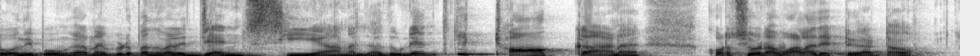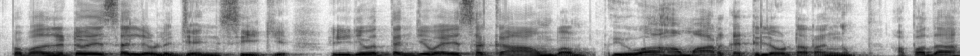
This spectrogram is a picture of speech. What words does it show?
തോന്നിപ്പോകും. കാരണം ഇവിടെ ഇപ്പം നമ്മൾ ജെൻസി ആണല്ലോ. അതുകൊണ്ട് എന്തൊരു ടോക്കാണ്. കുറച്ചുകൂടെ വളരട്ട് കേട്ടോ. ഇപ്പോൾ പതിനെട്ട് വയസ്സല്ലേ ഉള്ളൂ ജെൻസിക്ക് ഇരുപത്തഞ്ച് വയസ്സൊക്കെ ആകുമ്പം വിവാഹ മാർക്കറ്റിലോട്ട് ഇറങ്ങും. അപ്പോൾ അതാ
